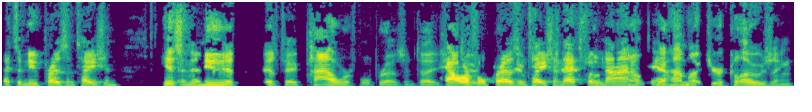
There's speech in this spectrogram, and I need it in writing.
That's a new presentation. His and new it, it's a powerful presentation. Powerful too. presentation. That's from nine to ten. how much you're closing,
